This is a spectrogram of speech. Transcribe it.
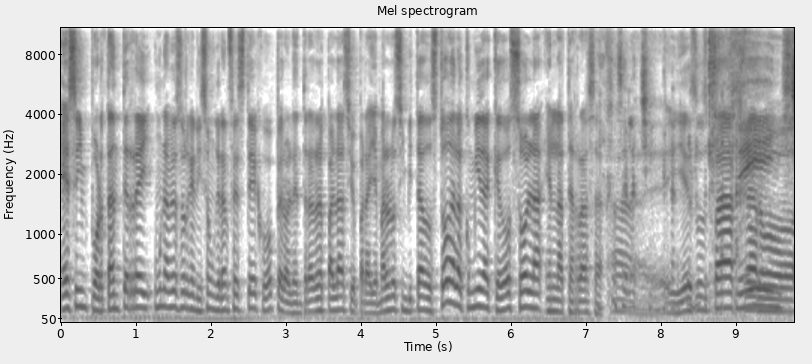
ese importante rey una vez organizó un gran festejo, pero al entrar al palacio para llamar a los invitados, toda la comida quedó sola en la terraza. Ay, y esos pájaros.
